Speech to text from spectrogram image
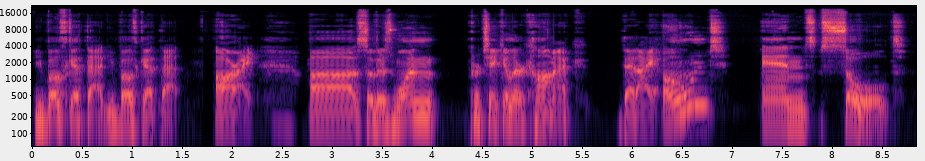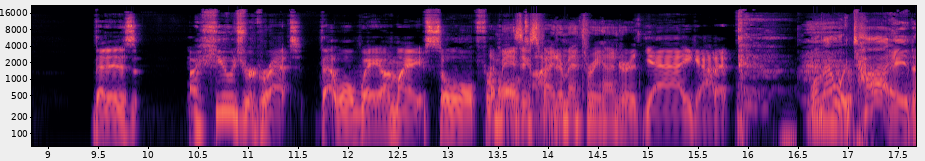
you both get that. You both get that. All right. Uh, so there's one particular comic that I owned and sold that is a huge regret that will weigh on my soul for Amazing all time. Amazing Spider-Man 300. Yeah, you got it. Well, now we're tied.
